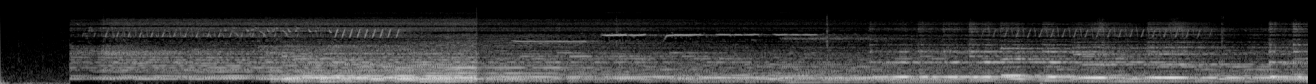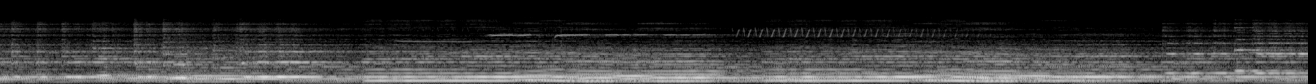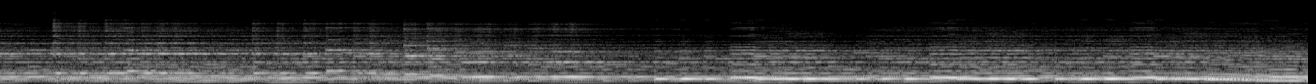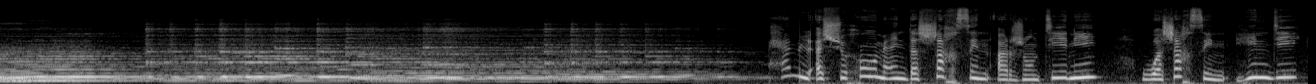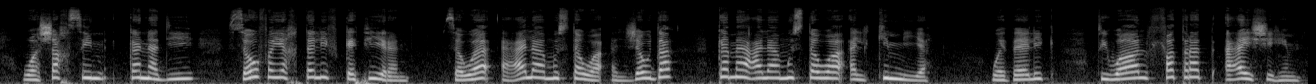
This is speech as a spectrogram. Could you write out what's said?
عند شخص أرجنتيني وشخص هندي وشخص كندي سوف يختلف كثيرا سواء على مستوى الجودة كما على مستوى الكمية وذلك طوال فترة عيشهم.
